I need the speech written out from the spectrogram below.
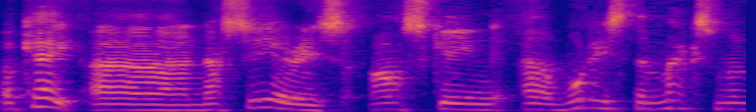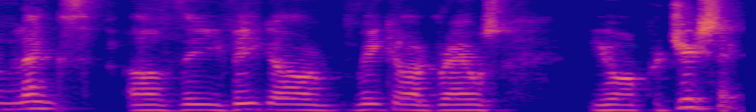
Okay, uh, Nasir is asking, uh, what is the maximum length of the V-Guard, V-Guard rails you are producing?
